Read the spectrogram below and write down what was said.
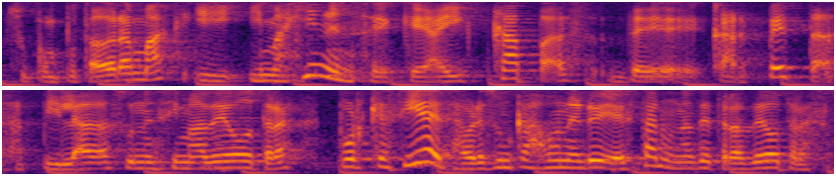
su computadora Mac y imagínense que hay capas de carpetas apiladas una encima de otra, porque así es, abres un cajonero y están unas detrás de otras.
